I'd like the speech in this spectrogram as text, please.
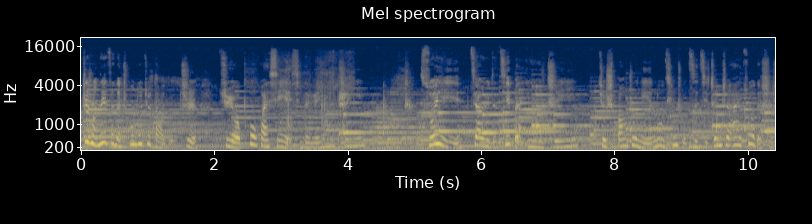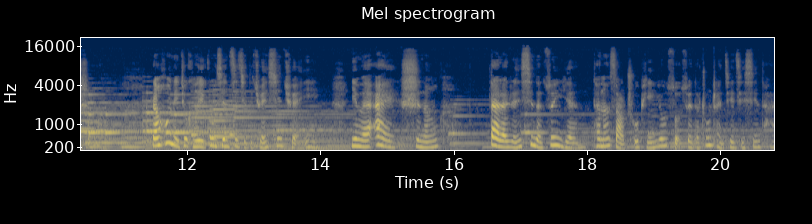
这种内在的冲突就导致具有破坏性野心的原因之一。所以，教育的基本意义之一就是帮助你弄清楚自己真正爱做的是什么。然后你就可以贡献自己的全心全意，因为爱是能带来人性的尊严，它能扫除平庸琐碎的中产阶级心态。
